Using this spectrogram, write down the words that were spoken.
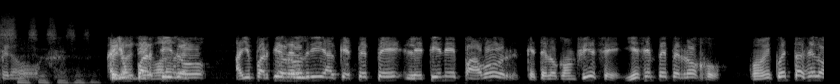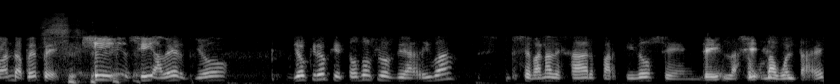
Pero hay un partido hay un partido, Rodri, al que Pepe le tiene pavor, que te lo confiese, y es en Pepe Rojo. Cuéntaselo, anda, Pepe. Sí, sí, a ver, yo, yo creo que todos los de arriba se van a dejar partidos en la segunda vuelta, ¿eh?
